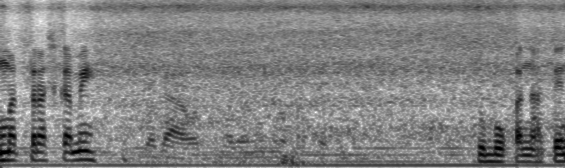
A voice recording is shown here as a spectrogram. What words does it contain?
umatras kami. Subukan natin.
